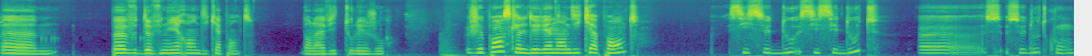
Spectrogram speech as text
peuvent devenir handicapantes dans la vie de tous les jours? Je pense qu'elles deviennent handicapantes si, ce dou- si ces doutes, ce, ce doute qu'on-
